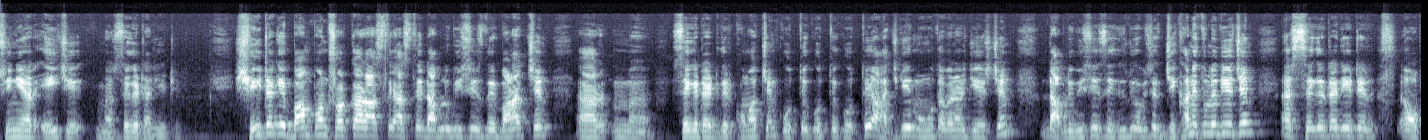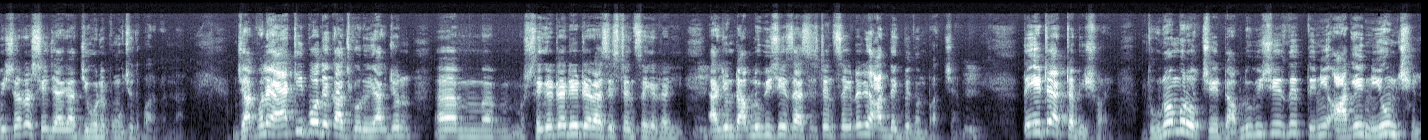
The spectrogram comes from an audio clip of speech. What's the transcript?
সিনিয়র এইচে সেক্রেটারিয়েটের সেইটাকে বামপন সরকার আস্তে আস্তে ডাব্লিউবিসিএসদের বাড়াচ্ছেন আর সেক্রেটারিদের কমাচ্ছেন। করতে করতে করতে আজকে মমতা ব্যানার্জি এসছেন ডাব্লিউবিসিএস এক্সিকিউটিভ অফিসার যেখানে তুলে দিয়েছেন সেক্রেটারিয়েটের অফিসাররা সে জায়গায় জীবনে পৌঁছতে পারবেন না। যার ফলে একই পদে কাজ করবে একজন সেক্রেটারিয়েটের অ্যাসিস্ট্যান্ট সেক্রেটারি একজন ডাব্লিউবিসিএস অ্যাসিস্ট্যান্ট সেক্রেটারি অর্ধেক বেতন পাচ্ছেন। তো এটা একটা বিষয়। দু নম্বর হচ্ছে ডাব্লিউবিসিএসদের তিনি আগে নিয়ম ছিল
